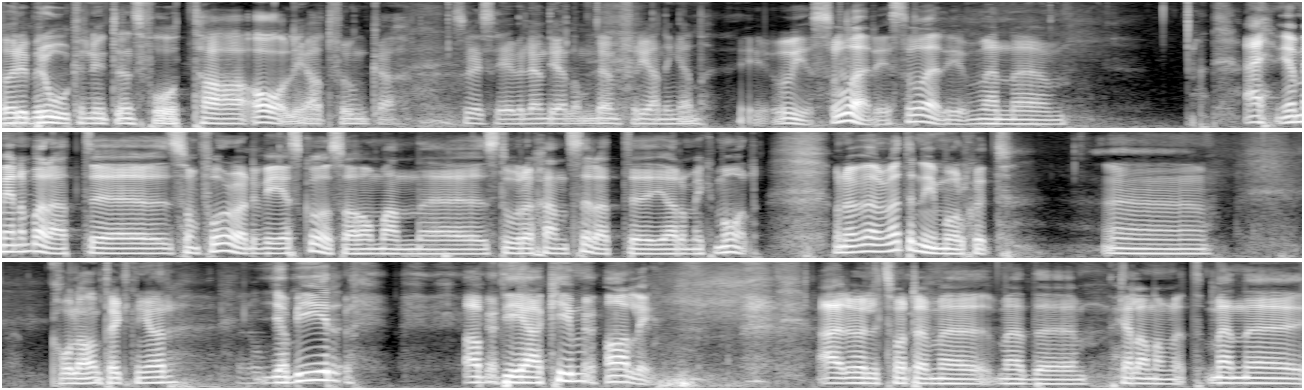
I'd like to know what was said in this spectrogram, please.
Örebro kan ju inte ens få ta Ali att funka. Så det säger väl en del om den föreningen. Oj, så är det så är det ju. Men eh, nej, jag menar bara att eh, som forward i VSK så har man eh, stora chanser att eh, göra mycket mål. Och nu har vi värvat en ny målskytt. Kolla anteckningar. Jabir Abdiakim Ali. Nej, det var lite svårt där med, med eh, hela namnet. Men eh,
